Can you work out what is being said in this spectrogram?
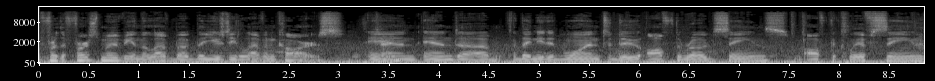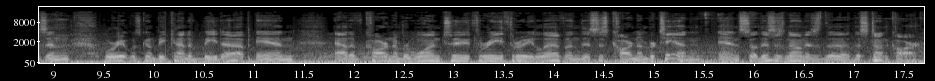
for the first movie in the Love Bug, they used 11 cars, and and uh, they needed one to do off the road scenes, off the cliff scenes, and where it was going to be kind of beat up. And out of car number one, two, three, through 11, this is car number 10, and so this is known as the the stunt car.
